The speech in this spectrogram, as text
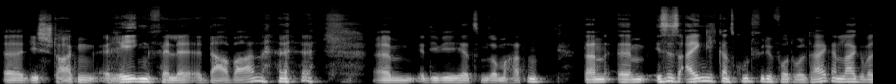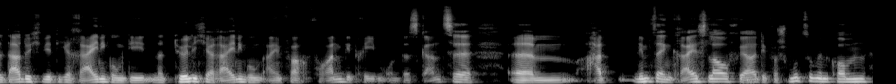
äh, die starken Regenfälle äh, da waren, ähm, die wir jetzt im Sommer hatten, dann ähm, ist es eigentlich ganz gut für die Photovoltaikanlage, weil dadurch wird die Reinigung, die natürliche Reinigung einfach vorangetrieben. Und das Ganze ähm, hat, nimmt seinen Kreislauf, ja, die Verschmutzungen kommen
